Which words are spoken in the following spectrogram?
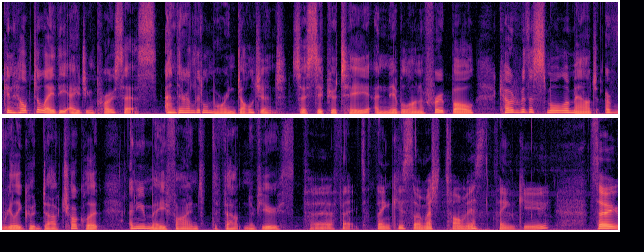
can help delay the aging process. And they're a little more indulgent. So sip your tea and nibble on a fruit bowl covered with a small amount of really good dark chocolate, and you may find the fountain of youth. Perfect. Thank you so much, Thomas. Thank you. So,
